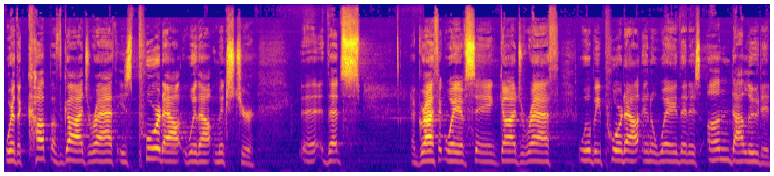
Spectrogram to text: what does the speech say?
where the cup of God's wrath is poured out without mixture. Uh, that's a graphic way of saying God's wrath will be poured out in a way that is undiluted.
